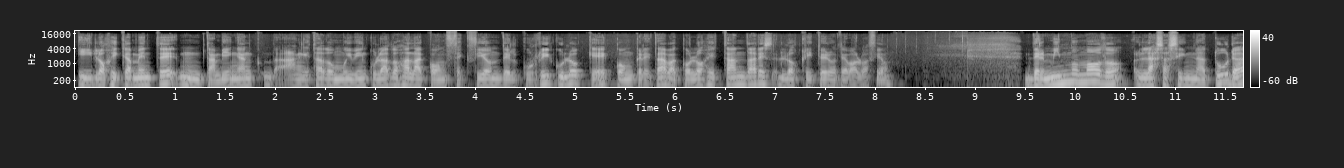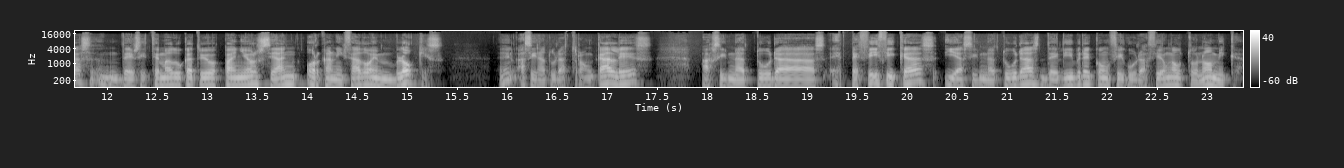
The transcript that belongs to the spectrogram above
y lógicamente mm, también han, estado muy vinculados a la concepción del currículo que concretaba con los estándares los criterios de evaluación. Del mismo modo, las asignaturas del sistema educativo español se han organizado en bloques, ¿eh? asignaturas troncales, asignaturas específicas y asignaturas de libre configuración autonómica.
